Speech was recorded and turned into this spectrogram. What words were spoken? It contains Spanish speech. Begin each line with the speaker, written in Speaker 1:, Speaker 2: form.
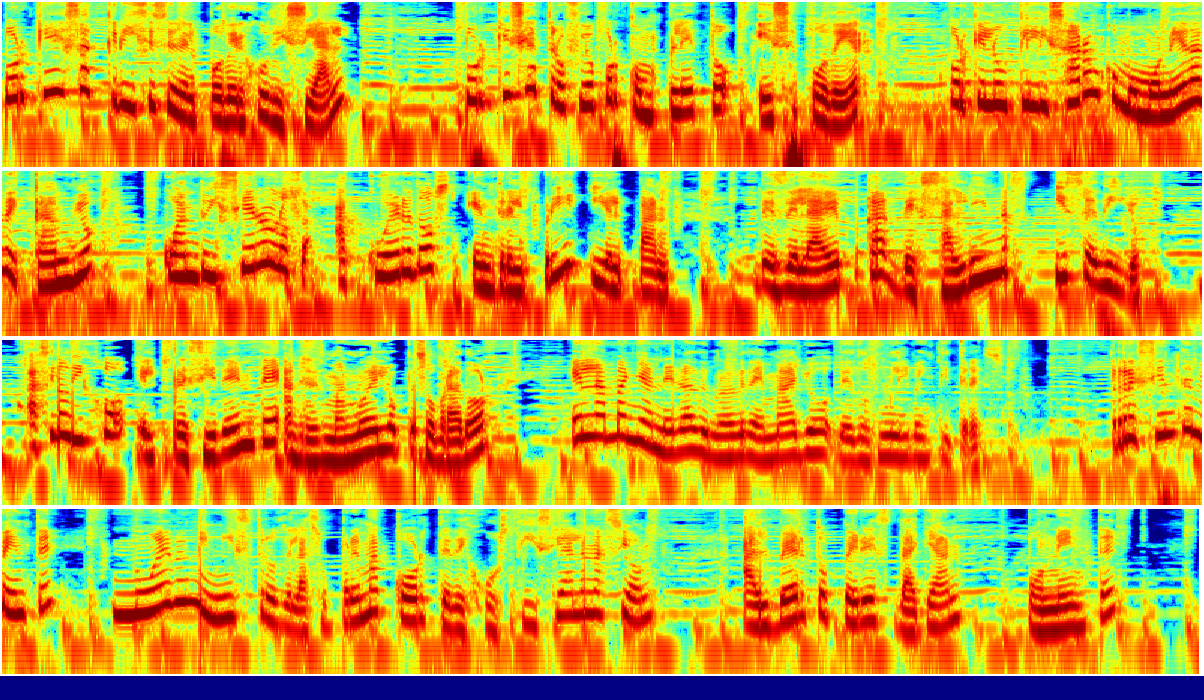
Speaker 1: ¿Por qué esa crisis en el Poder Judicial? ¿Por qué se atrofió por completo ese poder? Porque lo utilizaron como moneda de cambio cuando hicieron los acuerdos entre el PRI y el PAN, desde la época de Salinas y Cedillo. Así lo dijo el presidente Andrés Manuel López Obrador en la mañanera del 9 de mayo de 2023. Recientemente, nueve ministros de la Suprema Corte de Justicia de la Nación Alberto Pérez Dayán, ponente,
